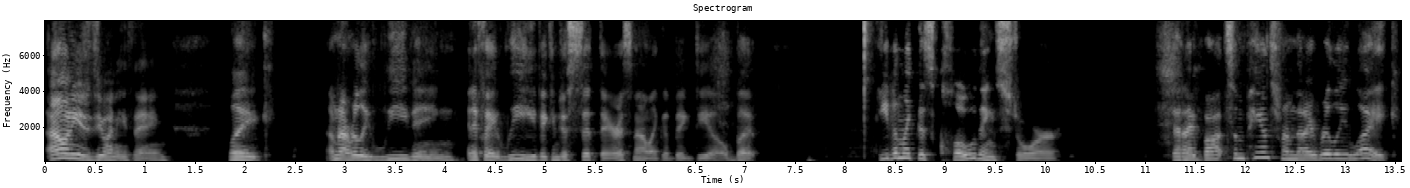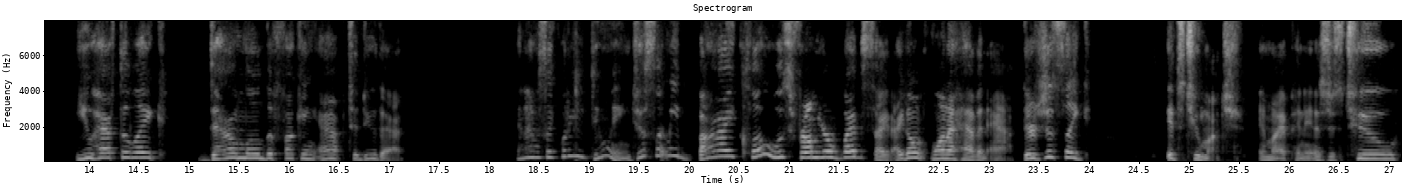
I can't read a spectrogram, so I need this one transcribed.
i don't need to do anything. Like I'm not really leaving. And if I leave, it can just sit there. It's not like a big deal. But even like this clothing store that I bought some pants from that I really like, you have to like download the fucking app to do that. And I was like, what are you doing? Just let me buy clothes from your website. I don't want to have an app. There's just like, it's too much, in my opinion. It's just too,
